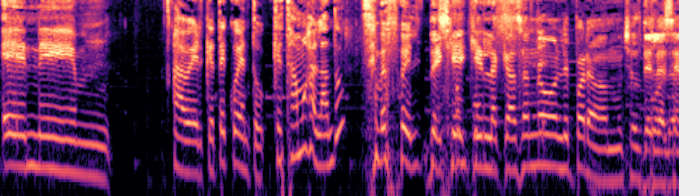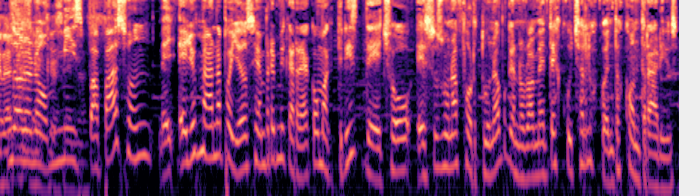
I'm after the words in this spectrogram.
En, eh, a ver, ¿qué te cuento? ¿Qué estamos hablando? Se me fue el... De que, que en la casa no le paraban muchas De la bolas. escena No, no, no. escenas. Mis papás son. eh, Ellos me han apoyado siempre en mi carrera como actriz. De hecho, eso es una fortuna porque normalmente escuchan los cuentos contrarios.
